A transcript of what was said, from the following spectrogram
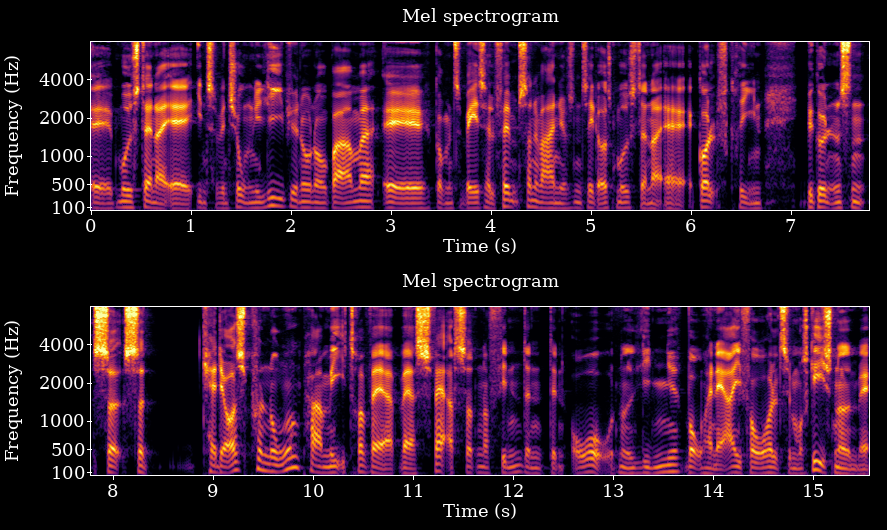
øh, modstander af interventionen i Libyen under Obama. Øh, går man tilbage til 90'erne, var han jo sådan set også modstander af golfkrigen i begyndelsen. Så, så kan det også på nogle parametre være, være svært sådan at finde den, den overordnede linje, hvor han er i forhold til måske sådan noget med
